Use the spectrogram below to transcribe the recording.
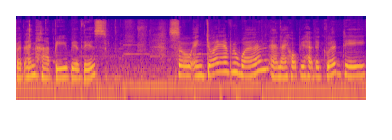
but I'm happy with this. So enjoy everyone and I hope you had a good day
